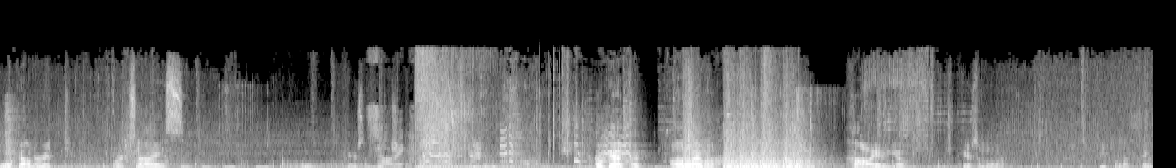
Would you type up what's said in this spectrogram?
Walk under it. Works nice. Oh, here's some bitch. Oh god, I, out of ammo. Oh, there we go. Here's some more people, I think.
